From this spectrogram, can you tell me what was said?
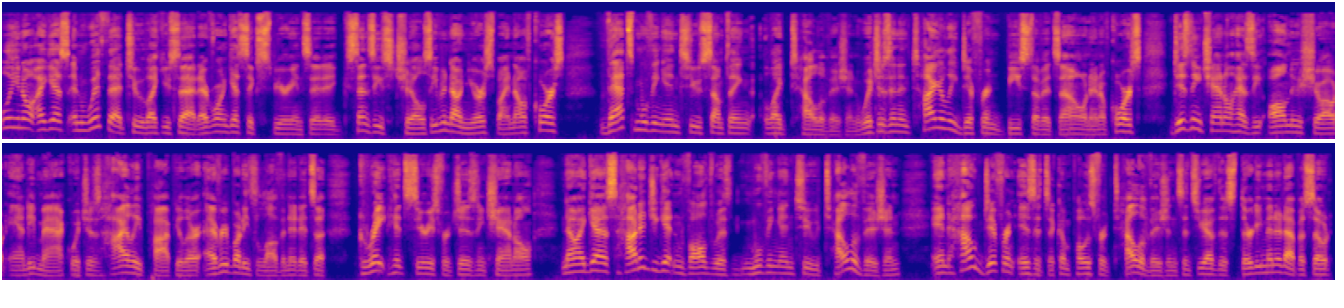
Well, you know, I guess, and with that too, like you said, everyone gets to experience it. It sends these chills even down your spine. Now, of course, that's moving into something like television, which is an entirely different beast of its own. And of course, Disney Channel has the all new show out, Andi Mack, which is highly popular. Everybody's loving it. It's a great hit series for Disney Channel. Now, I guess, how did you get involved with moving into television and how different is it to compose for television since you have this 30 minute episode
